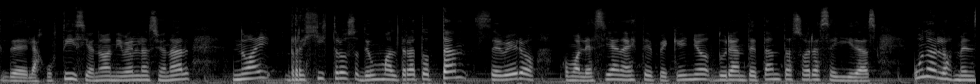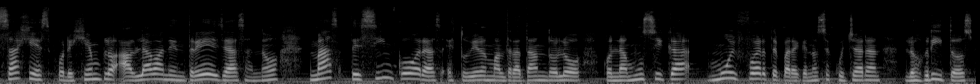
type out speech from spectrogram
de la justicia ¿no? a nivel nacional, no hay registros de un maltrato tan severo como le hacían a este pequeño durante tantas horas seguidas. Uno de los mensajes, por ejemplo, hablaban entre ellas, ¿no? Más de cinco horas estuvieron maltratándolo con la música muy fuerte para que no se escucharan los gritos.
